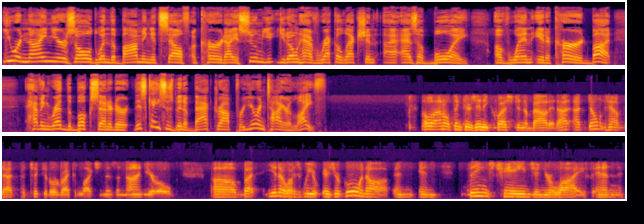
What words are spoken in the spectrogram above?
You were nine years old when the bombing itself occurred. I assume you, you don't have recollection uh, as a boy of when it occurred, but having read the book, Senator, this case has been a backdrop for your entire life. Oh, I don't think there's any question about it. I, I don't have that particular recollection as a nine-year-old. Uh, but you know, as we as you're growing up and and things change in your life and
